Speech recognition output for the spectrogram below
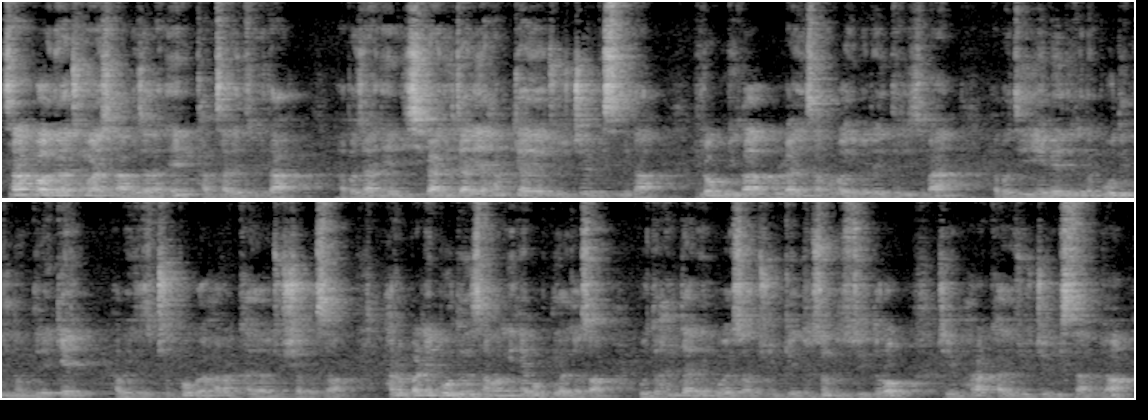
사랑과 은혜가 충만하신 아버지 하나님 감사를 드립니다. 아버지 하나님 이 시간 이 자리에 함께하여 주실 줄 믿습니다. 비록 우리가 온라인상으로 예배를 드리지만 아버지 예배 드리는 모든 이놈들에게 아버지께서 축복을 허락하여 주시옵소서 하루빨리 모든 상황이 회복되어져서 모두 한 자리에 모여서 주님께 두손들 수 있도록 주님 허락하여 주실 줄 믿사하며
